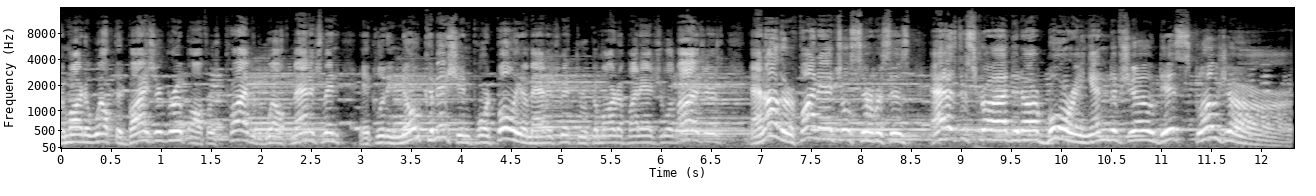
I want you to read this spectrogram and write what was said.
Camarda Wealth Advisor Group offers private wealth management, including no commission portfolio management through Camarda Financial Advisors and other financial services as described in our boring end of show disclosure.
